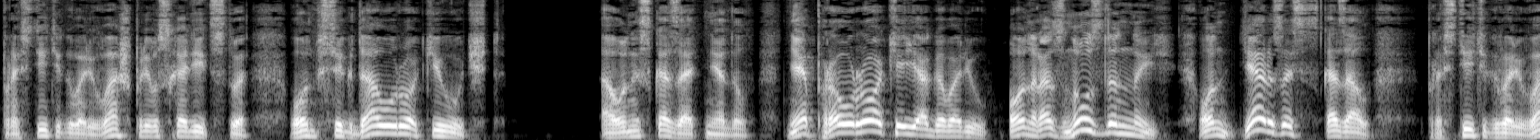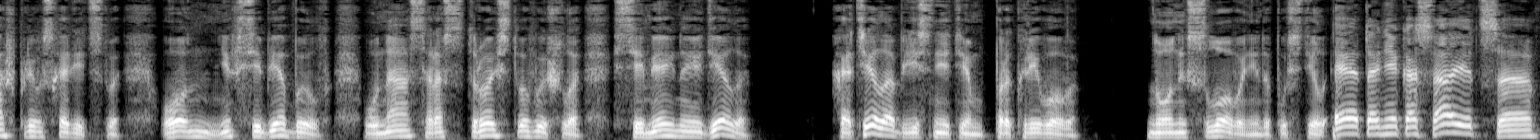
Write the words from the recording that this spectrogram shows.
Простите, говорю, ваше превосходительство, он всегда уроки учит. А он и сказать не дал. Не про уроки я говорю. Он разнузданный, он дерзость сказал. Простите, говорю, ваше превосходительство, он не в себе был, у нас расстройство вышло, семейное дело. Хотел объяснить им про Кривого, но он и слова не допустил. Это не касается...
